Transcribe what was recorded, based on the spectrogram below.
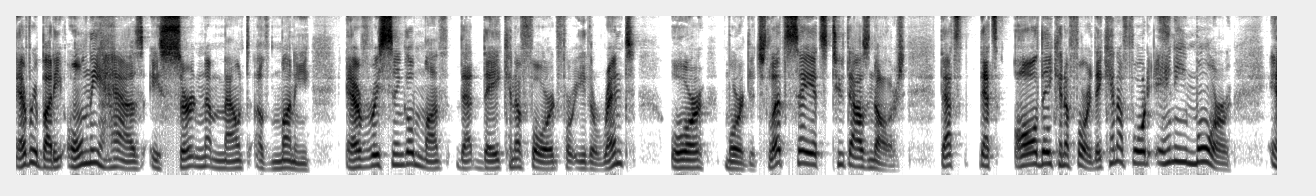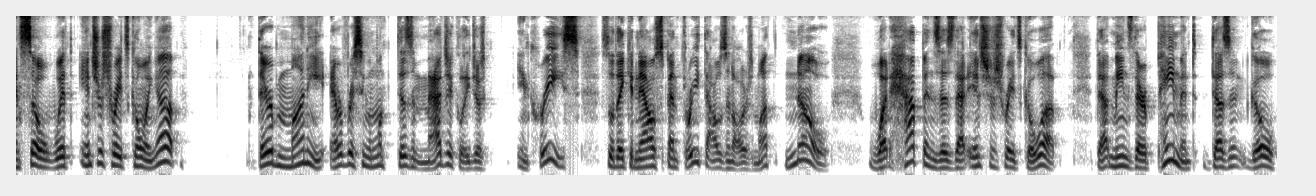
everybody only has a certain amount of money every single month that they can afford for either rent or mortgage. Let's say it's $2,000. That's that's all they can afford. They can't afford any more. And so with interest rates going up, their money every single month doesn't magically just increase so they can now spend $3,000 a month. No. What happens is that interest rates go up. That means their payment doesn't go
